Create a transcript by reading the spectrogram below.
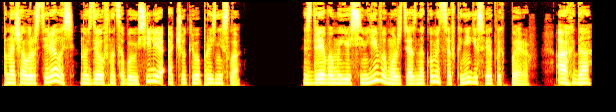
поначалу растерялась, но, сделав над собой усилие, отчетливо произнесла. «С древом ее семьи вы можете ознакомиться в книге светлых пэров. Ах да,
